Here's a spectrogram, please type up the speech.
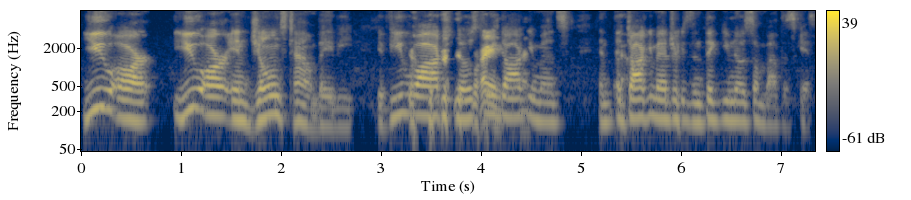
You are you are in Jonestown, baby. If you watch those three documents and uh, documentaries and think you know something about this case,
